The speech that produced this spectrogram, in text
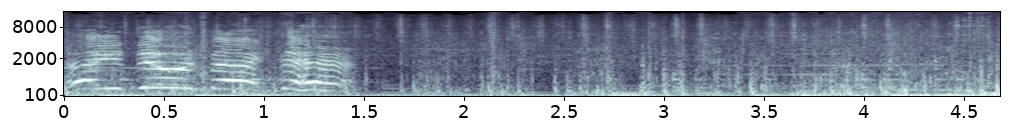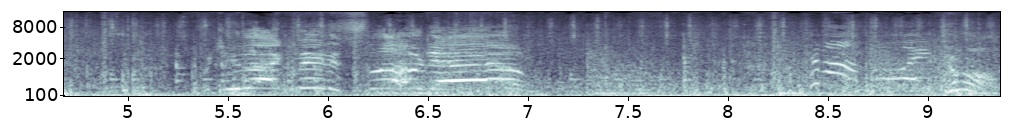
How you doing back there? You like me to slow down? Come on, boys! Come on.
